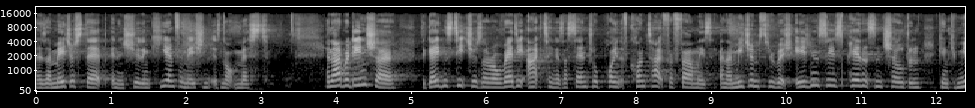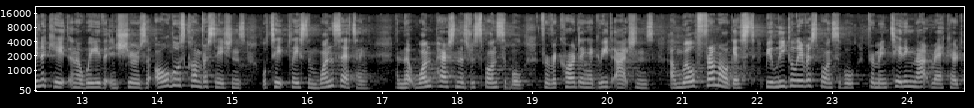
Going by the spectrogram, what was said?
and is a major step in ensuring key information is not missed. In Aberdeenshire, the guidance teachers are already acting as a central point of contact for families and a medium through which agencies, parents and children can communicate in a way that ensures that all those conversations will take place in one setting and that one person is responsible for recording agreed actions and will, from August, be legally responsible for maintaining that record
